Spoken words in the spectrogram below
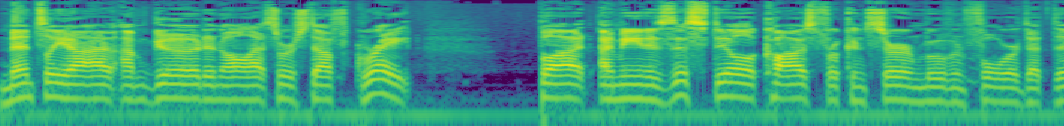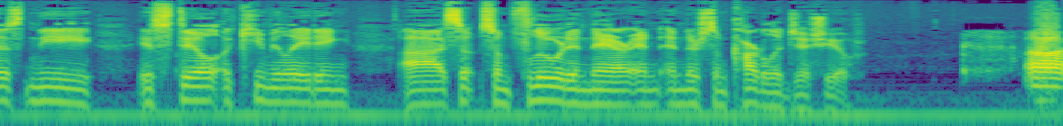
Mentally, I, I'm good and all that sort of stuff. Great. But, I mean, is this still a cause for concern moving forward that this knee is still accumulating uh, some, some fluid in there and, and there's some cartilage issue? Uh,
